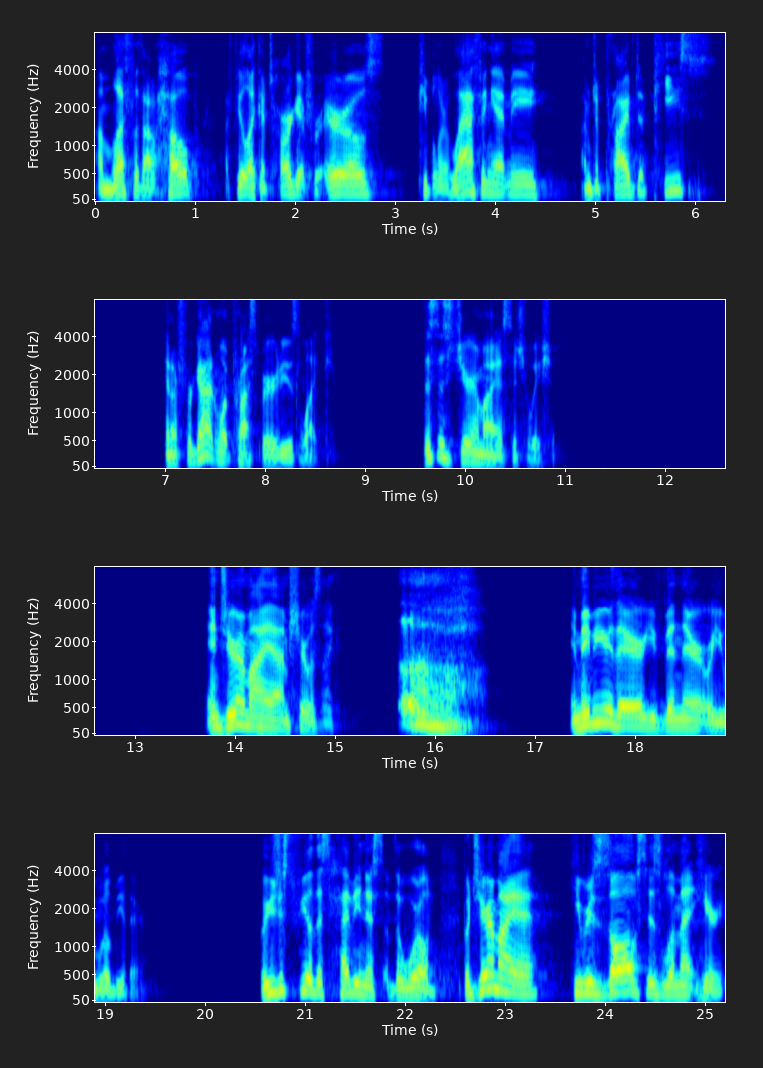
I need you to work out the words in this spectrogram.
I'm left without help. I feel like a target for arrows. People are laughing at me. I'm deprived of peace, and I've forgotten what prosperity is like. This is Jeremiah's situation. And Jeremiah, I'm sure, was like, ugh. And maybe you're there, you've been there, or you will be there. Or you just feel this heaviness of the world. But Jeremiah, he resolves his lament here.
